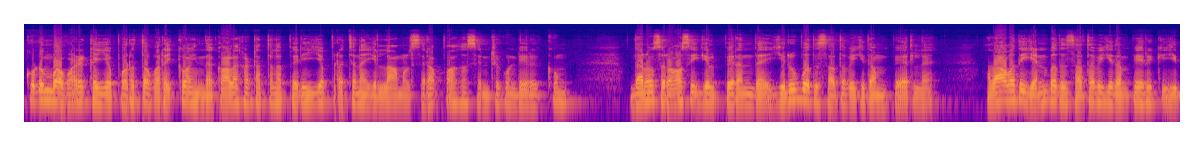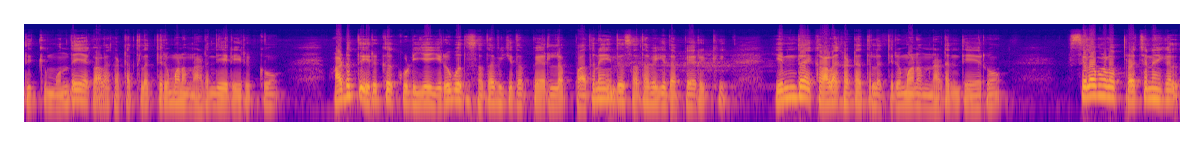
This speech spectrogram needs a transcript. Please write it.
குடும்ப வாழ்க்கையை பொறுத்த வரைக்கும் இந்த காலகட்டத்தில் பெரிய பிரச்சனை இல்லாமல் சிறப்பாக சென்று கொண்டிருக்கும். தனுசு ராசியில் பிறந்த இருபது சதவிகிதம் பேரில் அதாவது எண்பது சதவிகிதம் பேருக்கு இதுக்கு முந்தைய காலகட்டத்தில் திருமணம் நடந்தேறி இருக்கும் அடுத்து இருக்கக்கூடிய இருபது சதவிகித பேரில் பதினைந்து சதவிகித பேருக்கு இந்த காலகட்டத்தில் திருமணம் நடந்தேறும். சில பல பிரச்சனைகள்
